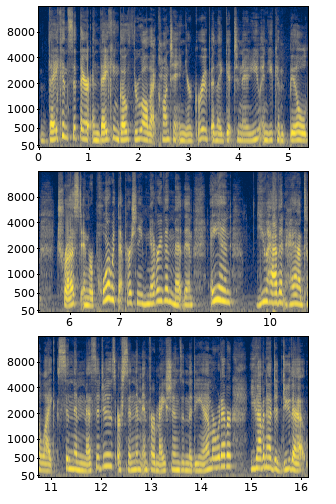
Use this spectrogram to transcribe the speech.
they can sit there and they can go through all that content in your group and they get to know you and you can build trust and rapport with that person. You've never even met them and you haven't had to like send them messages or send them informations in the DM or whatever. You haven't had to do that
